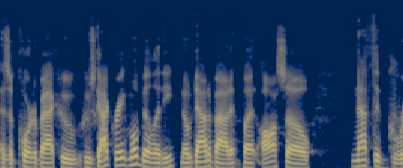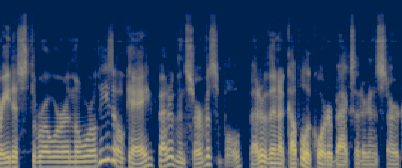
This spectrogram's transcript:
as a quarterback who who's got great mobility, no doubt about it, but also not the greatest thrower in the world. He's okay, better than serviceable, better than a couple of quarterbacks that are going to start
